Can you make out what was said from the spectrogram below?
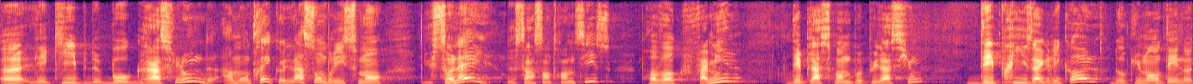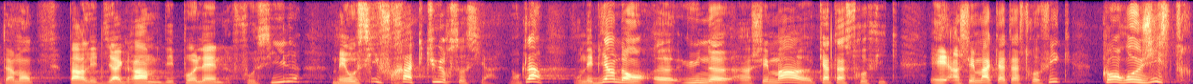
euh, l'équipe de Bo Graslund a montré que l'assombrissement du Soleil de 536 provoque famine, déplacement de population, déprise agricole, documentée notamment par les diagrammes des pollens fossiles, mais aussi fracture sociale. Donc là, on est bien dans euh, un schéma catastrophique. Et un schéma catastrophique qu'enregistre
